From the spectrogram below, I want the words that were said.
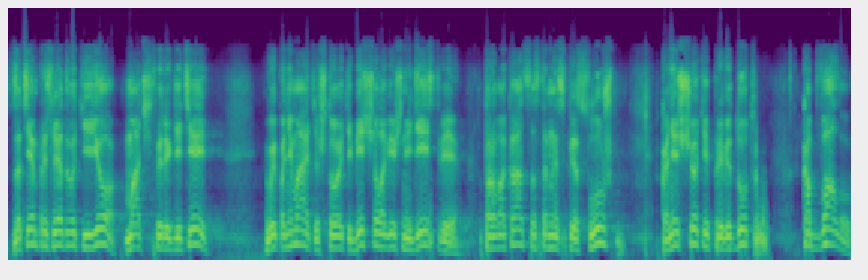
затем преследовать ее, мать четверых детей. Вы понимаете, что эти бесчеловечные действия, провокация со стороны спецслужб в конечном счете приведут к обвалу,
